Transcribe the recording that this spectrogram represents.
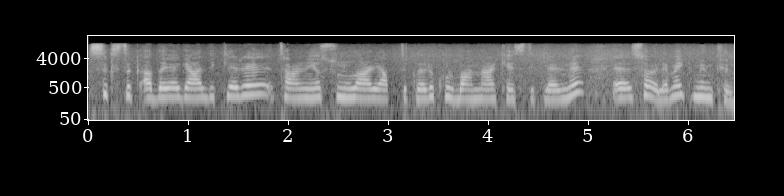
sık sık adaya geldikleri Tanrı'ya sunular yaptıkları kurbanlar kestiklerini e, söylemek mümkün.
